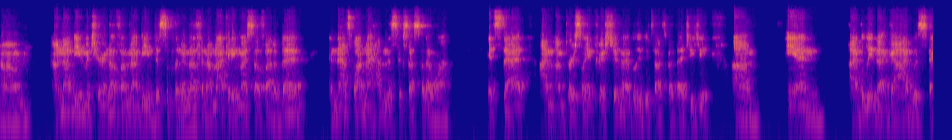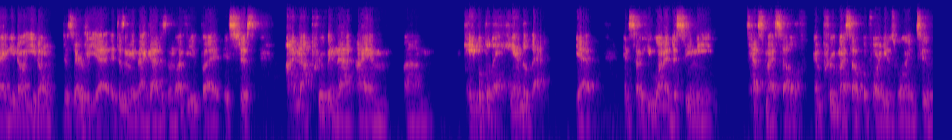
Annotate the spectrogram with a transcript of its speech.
Um, I'm not being mature enough. I'm not being disciplined enough, and I'm not getting myself out of bed. And that's why I'm not having the success that I want. It's that I'm, I'm personally a Christian. I believe we talked about that, Gigi. Um, and I believe that God was saying, you know, you don't deserve it yet. It doesn't mean that God doesn't love you, but it's just I'm not proving that I am um, capable to handle that yet. And so He wanted to see me test myself and prove myself before He was willing to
